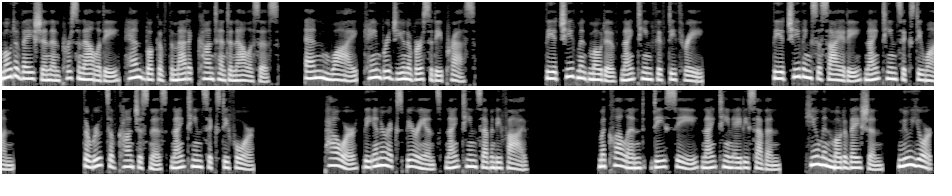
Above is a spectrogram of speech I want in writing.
Motivation and Personality, Handbook of Thematic Content Analysis. N.Y., Cambridge University Press. The Achievement Motive 1953. The Achieving Society 1961. The Roots of Consciousness 1964. Power, The Inner Experience 1975. McClelland, D.C. 1987. Human Motivation. New York,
